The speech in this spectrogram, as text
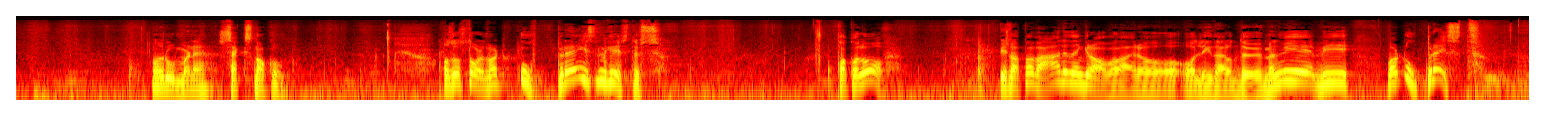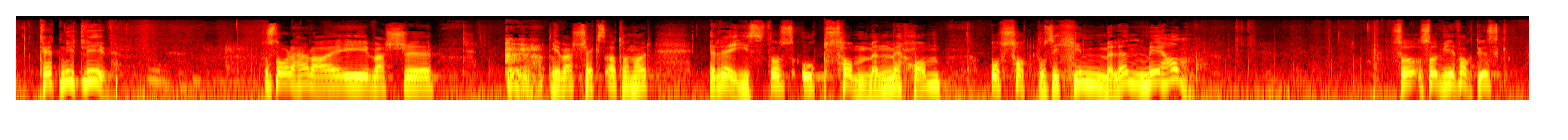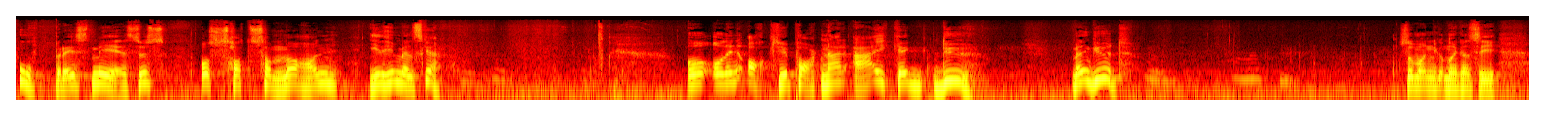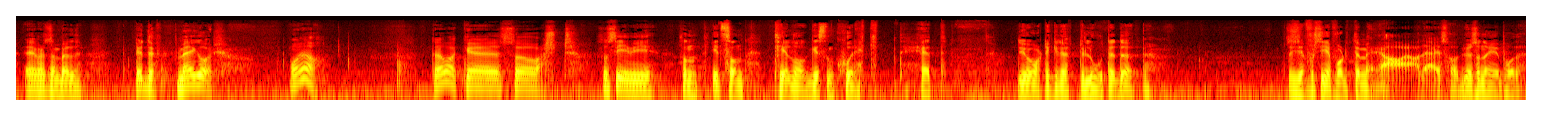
Og Romerne 6 snakker om. Og så står det at han ble oppreist med Kristus. Takk og lov. Vi slapp å være i den grava der og, og, og ligge der og dø. Men vi, vi ble oppreist til et nytt liv. Så står det her da i vers, i vers 6 at han har reist oss opp sammen med ham og satt oss i himmelen med ham. Så, så vi er faktisk oppreist med Jesus og satt sammen med han i det himmelske. Og, og, den aktive parten her er ikke du, men Gud. Så man, man kan si eh, f.eks.: 'Jeg døpte meg i går'. Å ja. Det var ikke så verst. Så sier vi sånn, litt sånn teologisk sånn korrekthet. Du ble ikke døpt, du lot deg døpe. Så sier folk til meg ja, ja, så, du er så nøye på det.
